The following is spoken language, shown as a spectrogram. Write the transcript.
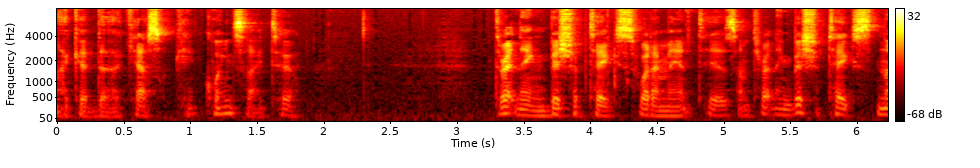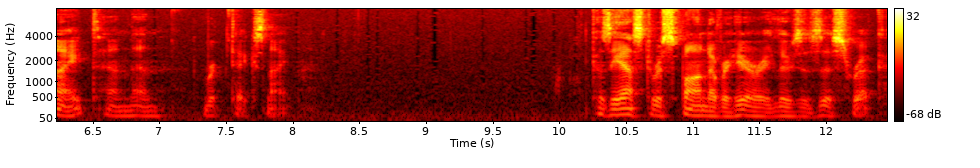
I could uh, castle queenside too. Threatening bishop takes, what I meant is I'm threatening bishop takes knight and then rook takes knight. Because he has to respond over here, he loses this rook.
